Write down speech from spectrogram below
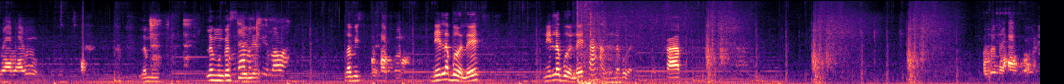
เวลาอะไรแล้วมึงแล้วมึงก็เสีได้ยมันเลย คืนมาว่ะแล้วมีผมชอบกินเน้นระเบิดเลย เน้นระเบิดเลยถ้าหากมันระเบิดครับไปเล่นในห้องเลย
